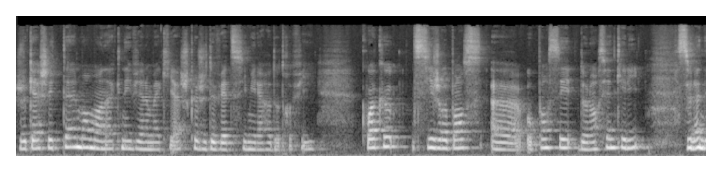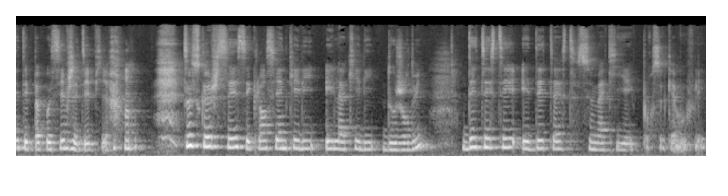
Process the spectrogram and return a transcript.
je cachais tellement mon acné via le maquillage que je devais être similaire à d'autres filles. Quoique, si je repense euh, aux pensées de l'ancienne Kelly, cela n'était pas possible, j'étais pire. Tout ce que je sais, c'est que l'ancienne Kelly et la Kelly d'aujourd'hui détestaient et détestent se maquiller pour se camoufler.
